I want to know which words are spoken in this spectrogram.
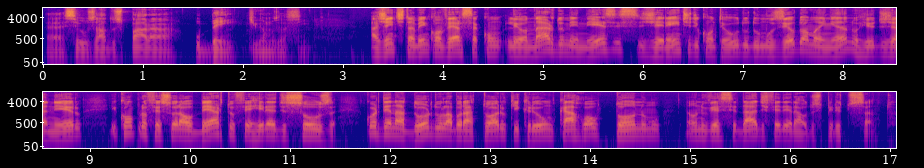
é, ser usados para o bem, digamos assim. A gente também conversa com Leonardo Menezes, gerente de conteúdo do Museu do Amanhã, no Rio de Janeiro, e com o professor Alberto Ferreira de Souza, coordenador do laboratório que criou um carro autônomo na Universidade Federal do Espírito Santo.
